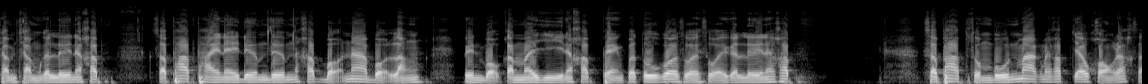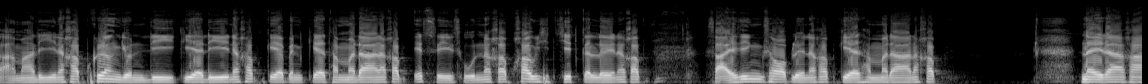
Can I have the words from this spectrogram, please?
ฉ่ำๆกันเลยนะครับ สภาพภายในเดิมๆนะครับ เบาะหน้าเบาะหลัง เป็นเบาะกำมะหยี่นะครับ แผงประตูก็สวยๆกันเลยนะครับ สภาพสมบูรณ์มากนะครับ เจ้าของรักษามาดีนะครับ เครื่องยนต์ดีเกียร์ดีนะครับ เกียร์เป็นเกียร์ธรรมดานะครับ S40 นะครับ เข้าชิดๆกันเลยนะครับ สายซิ่งชอบเลยนะครับ เกียร์ธรรมดานะครับ ในราคา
